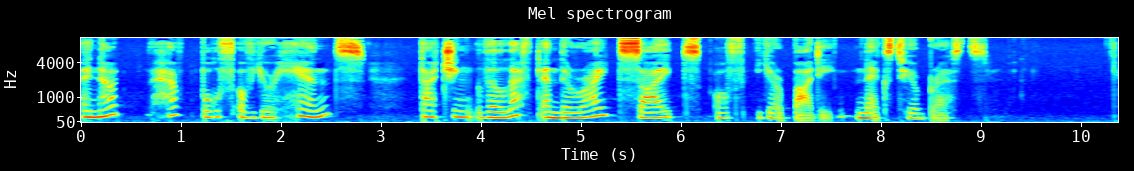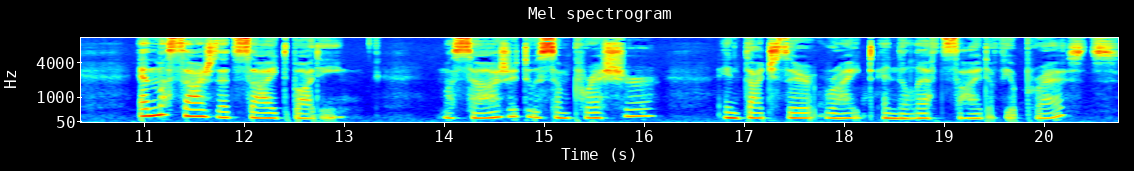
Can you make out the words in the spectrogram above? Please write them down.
And now have both of your hands touching the left and the right sides of your body next to your breasts. And massage that side body. Massage it with some pressure and touch the right and the left side of your breasts.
